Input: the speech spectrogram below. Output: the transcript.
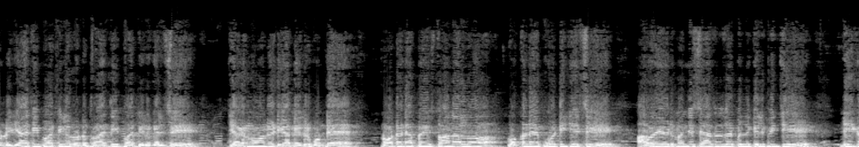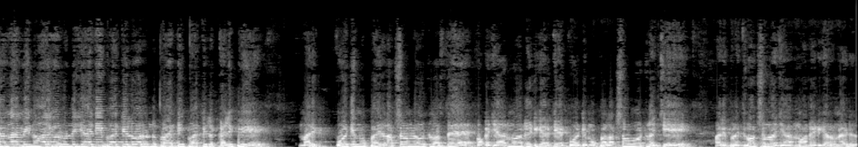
రెండు జాతీయ పార్టీలు రెండు ప్రాంతీయ పార్టీలు కలిసి జగన్మోహన్ రెడ్డి గారిని ఎదుర్కొంటే నూట డెబ్బై స్థానాల్లో ఒక్కడే పోటీ చేసి అరవై ఏడు మంది శాసనసభ్యులను గెలిపించి నీకన్నా మీ నాలుగు రెండు జాతీయ పార్టీలు రెండు ప్రాంతీయ పార్టీలు కలిపి మరి కోటి ముప్పై లక్షల ఓట్లు వస్తే ఒక జగన్మోహన్ రెడ్డి గారికి కోటి ముప్పై లక్షల ఓట్లు వచ్చి మరి ప్రతిపక్షంలో జగన్మోహన్ రెడ్డి గారు ఉన్నాడు.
